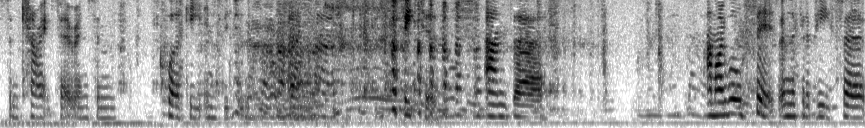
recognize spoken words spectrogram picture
some character and some quirky individual um, features, and uh, and I will sit and look at a piece for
